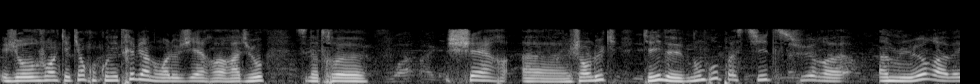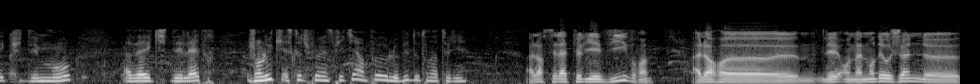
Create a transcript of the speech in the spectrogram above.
et je rejoins quelqu'un qu'on connaît très bien, nous, le GR Radio. C'est notre euh, cher euh, Jean-Luc qui a mis de nombreux post-it sur euh, un mur avec des mots, avec des lettres. Jean-Luc, est-ce que tu peux m'expliquer un peu le but de ton atelier? Alors c'est l'atelier Vivre. Alors euh, on a demandé aux jeunes euh,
